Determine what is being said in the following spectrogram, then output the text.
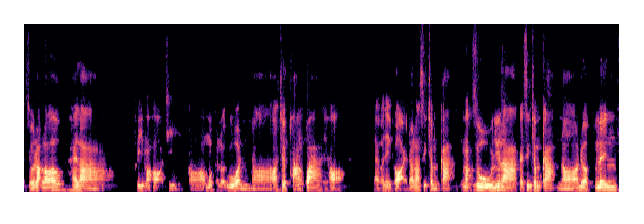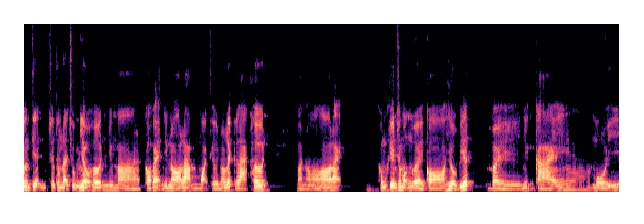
rối loạn lo âu, hay là khi mà họ chỉ có một cái nỗi buồn nó chợt thoáng qua thì họ lại có thể gọi đó là sự trầm cảm. Mặc dù như là cái sự trầm cảm nó được lên phương tiện truyền thông đại chúng nhiều hơn, nhưng mà có vẻ như nó làm mọi thứ nó lệch lạc hơn, và nó lại không khiến cho mọi người có hiểu biết về những cái mối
